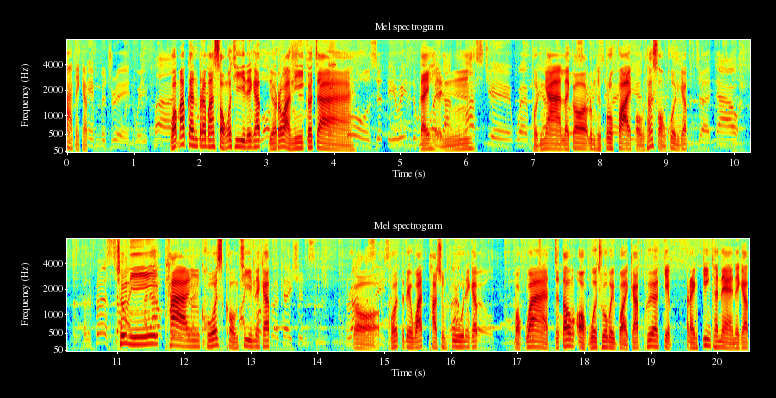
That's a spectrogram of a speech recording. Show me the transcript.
าดนะครับวอร์มอัพกันประมาณ2นาทีนะครับ เดี๋ยวระหว่างนี้ก็จะได้เห็นผลงานแล้วก็รวมถึงโปรไฟล์ของทั้งสองคนครับ ช่วงนี้ทางโค้ชของทีมนะครับ ก็โค้ชเรวัตพาชมพูนะครับ บอกว่าจะต้องออกเวัวทัวร์บ่อยๆครับเพื่อเก็บแรงกิ้งคะแนนนะครับ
